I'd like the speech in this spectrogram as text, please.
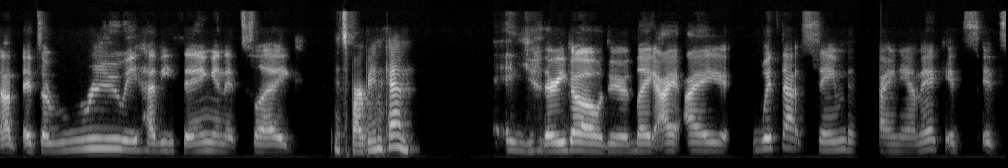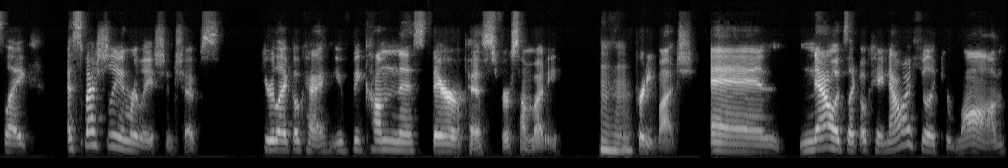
that it's a really heavy thing and it's like It's Barbie and Ken. eh, there you go, dude. Like I I with that same dynamic, it's it's like especially in relationships. You're like, okay, you've become this therapist for somebody hmm pretty much. And now it's like, okay, now I feel like your mom.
